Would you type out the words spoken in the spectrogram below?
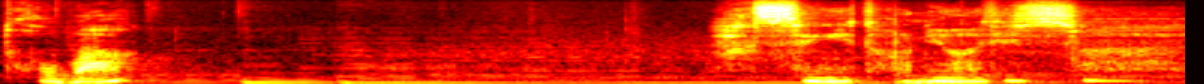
도박? 학생이 돈이 어딨어?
